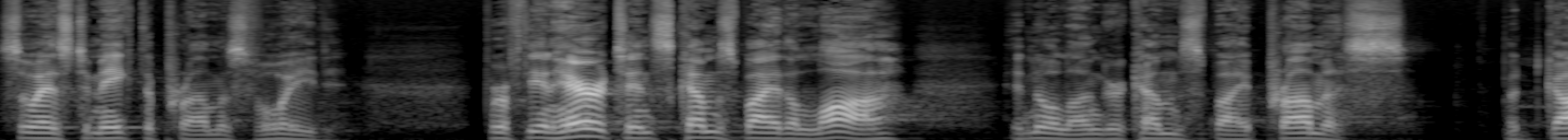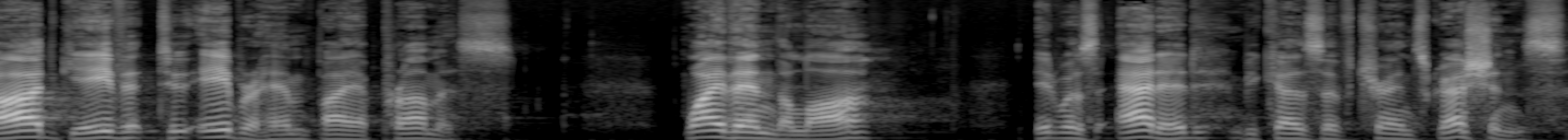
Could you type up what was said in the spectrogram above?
so as to make the promise void. For if the inheritance comes by the law, it no longer comes by promise. But God gave it to Abraham by a promise. Why then the law? It was added because of transgressions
